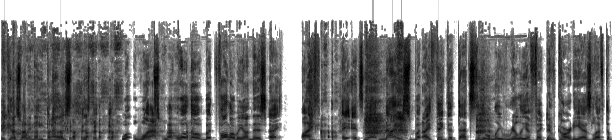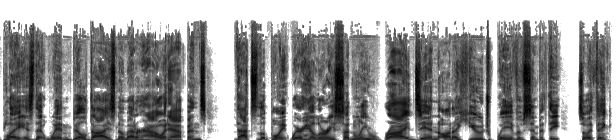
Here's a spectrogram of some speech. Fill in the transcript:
because when he does, this, well, once, well, no, but follow me on this. I, I, it's not nice, but I think that that's the only really effective card he has left to play is that when Bill dies, no matter how it happens, that's the point where Hillary suddenly rides in on a huge wave of sympathy. So I think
